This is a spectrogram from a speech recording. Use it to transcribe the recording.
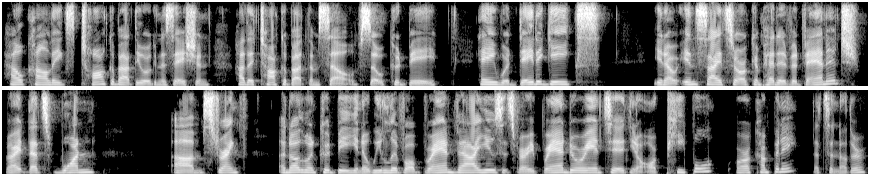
how colleagues talk about the organization, how they talk about themselves. So it could be, hey, we're data geeks, you know, insights are a competitive advantage, right? That's one um, strength. Another one could be, you know, we live our brand values. It's very brand oriented. You know, our people our company. That's another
